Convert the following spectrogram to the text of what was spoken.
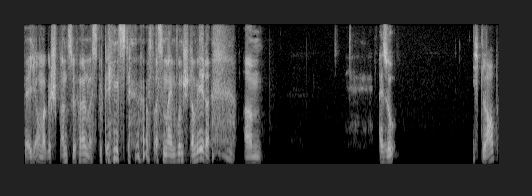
wäre ich auch mal gespannt zu hören, was du denkst, was mein Wunsch da wäre. Ähm, also, ich glaube,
